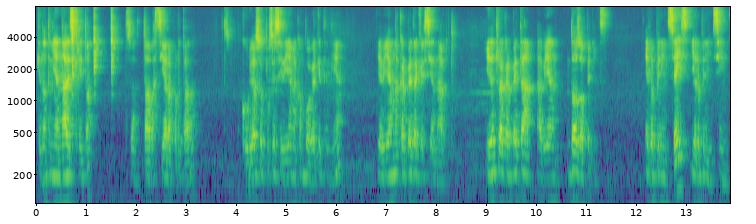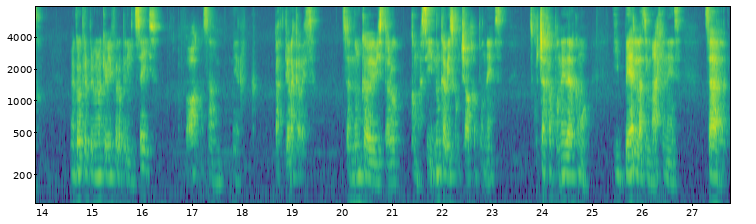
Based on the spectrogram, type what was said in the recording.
que no tenía nada escrito. O sea, estaba vacía la portada. Curioso, puse CD en la compu a ver qué tenía. Y había una carpeta que decía Naruto. Y dentro de la carpeta habían dos openings. El opening 6 y el opening 5. Me acuerdo que el primero que vi fue el opening 6. o sea, me partió la cabeza. O sea, nunca había visto algo como así. Nunca había escuchado japonés escuchar japonés era como, y ver las imágenes, o sea,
